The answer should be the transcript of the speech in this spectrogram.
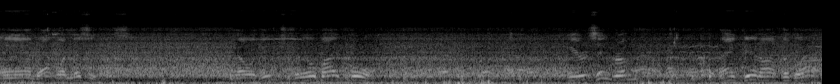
And that one misses. Trail by four. Here's Ingram. Banked in off the glass.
